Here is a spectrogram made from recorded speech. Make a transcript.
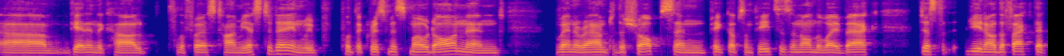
um, get in the car for the first time yesterday, and we put the Christmas mode on and went around to the shops and picked up some pizzas. And on the way back, just you know, the fact that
